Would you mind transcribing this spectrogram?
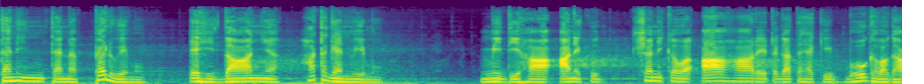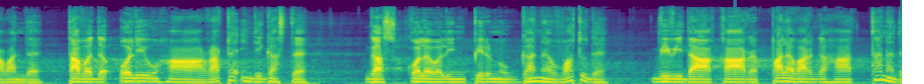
තැනින් තැන පැළුවෙමු. එහි ධාන්‍ය හටගැන්වීමු. මිදිහා අනෙකුත් ක්ෂණිකව ආහාරයට ගත හැකි භෝගවගාවන්ද තවද ඔලිව් හා රට ඉදි ගස්ත ගස් කොළවලින් පිරුණු ගන වතුද විවිධාකාර පලවර්ග හා තනද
